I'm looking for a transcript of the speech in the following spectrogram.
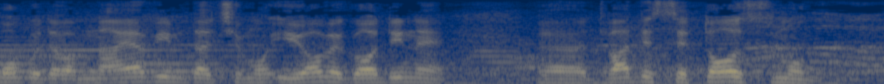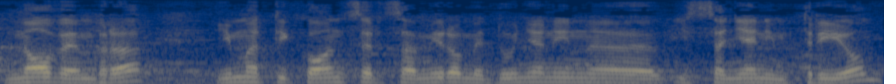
Mogu da vam najavim da ćemo i ove godine 28. novembra imati koncert sa Mirome Dunjanin i sa njenim trijom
